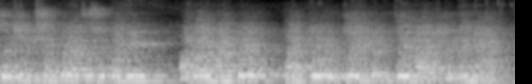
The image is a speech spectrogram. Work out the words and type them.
शैक्षणिक संकुलाचा सुद्धा मी आभार मानतो. थांबतो. जय हिंद, जय महाराष्ट्र. धन्यवाद.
